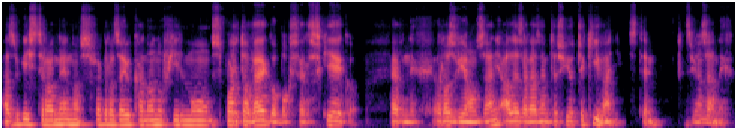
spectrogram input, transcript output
a z drugiej strony no, swego rodzaju kanonu filmu sportowego, bokserskiego, pewnych rozwiązań, ale zarazem też i oczekiwań z tym związanych.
